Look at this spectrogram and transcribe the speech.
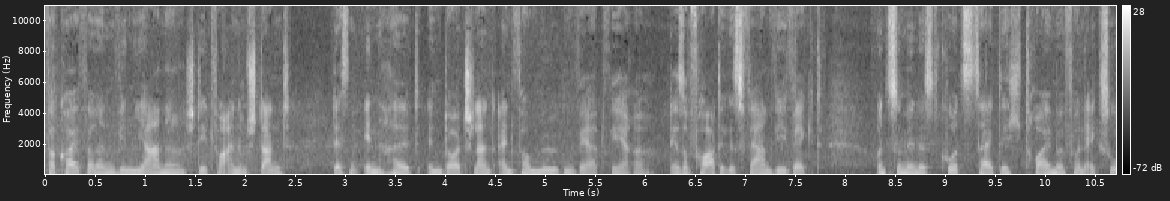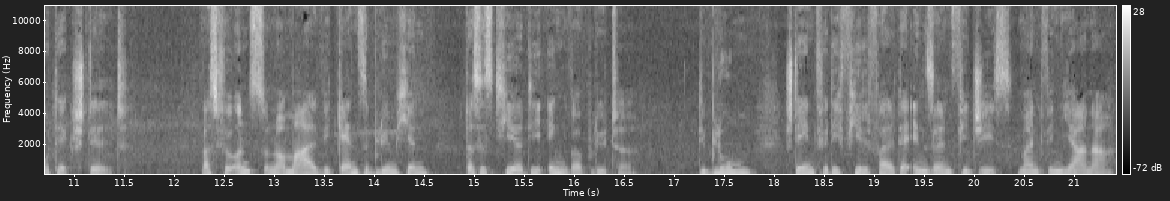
Verkäuferin Vignana steht vor einem Stand, dessen Inhalt in Deutschland ein Vermögen wert wäre, der sofortiges Fernweh weckt und zumindest kurzzeitig Träume von Exotik stillt. Was für uns so normal wie Gänseblümchen Das ist hier die Ingwerblüte. Die Blumen stehen für die Vielfalt der Inseln Fidschis, meint Vinyana.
